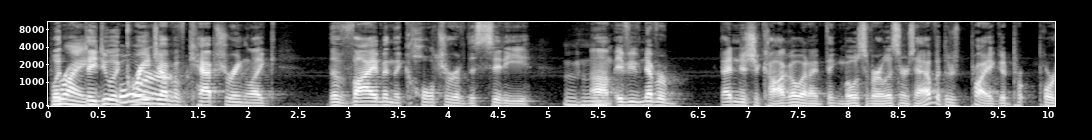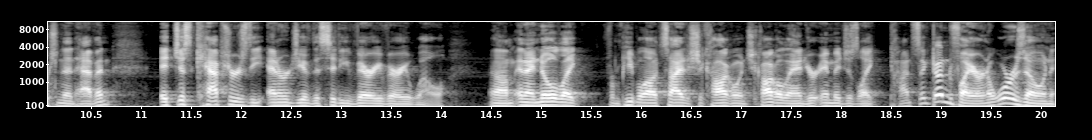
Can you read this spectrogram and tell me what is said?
But Right. they do a great job of capturing like the vibe and the culture of the city. Mm-hmm. Um, if you've never been to Chicago, and I think most of our listeners have, but there's probably a good portion that haven't, it just captures the energy of the city very, very well. Um, and I know, like, from people outside of Chicago and Chicagoland, your image is like constant gunfire in a war zone.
